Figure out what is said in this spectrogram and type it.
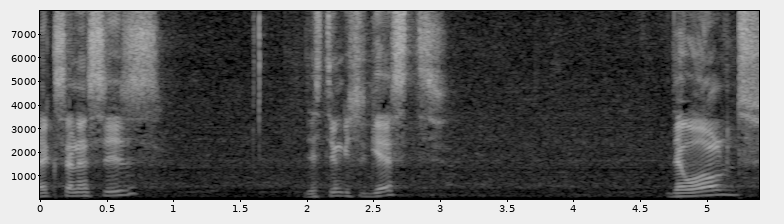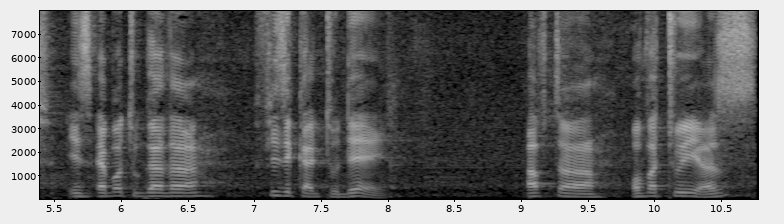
Excellencies, distinguished guests, the world is able to gather physically today after over two years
